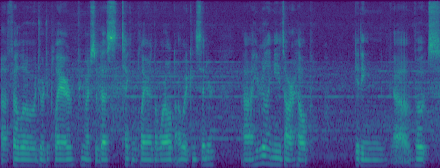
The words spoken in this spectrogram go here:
a fellow Georgia player, pretty much the best Tekken player in the world, I would consider. Uh, he really needs our help getting uh, votes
